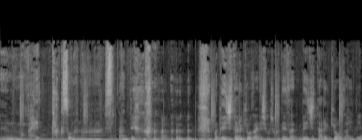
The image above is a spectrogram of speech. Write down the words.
うん、まあ、へったくそだな。なんていうか。まデジタル教材にしましょうか。デデジタル教材で、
